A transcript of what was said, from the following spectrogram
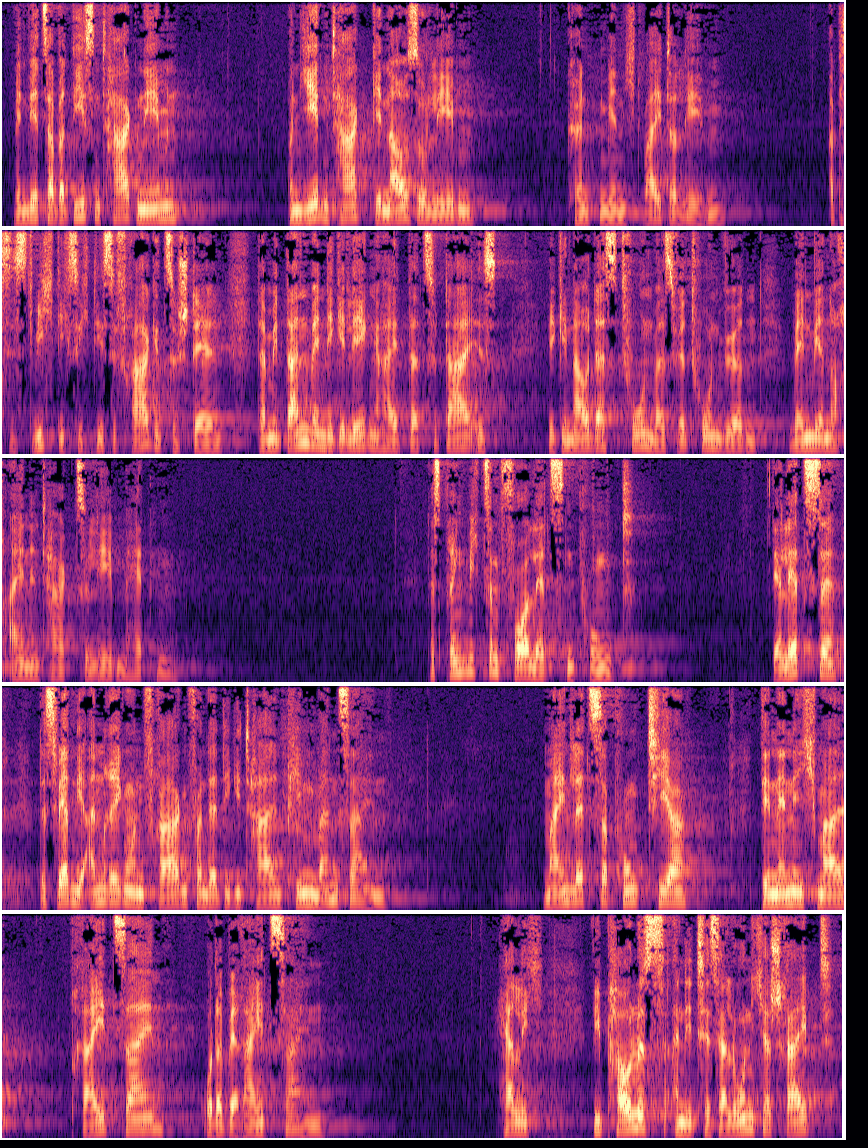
Wenn wir jetzt aber diesen Tag nehmen und jeden Tag genauso leben, könnten wir nicht weiterleben. Aber es ist wichtig, sich diese Frage zu stellen, damit dann, wenn die Gelegenheit dazu da ist, wir genau das tun, was wir tun würden, wenn wir noch einen Tag zu leben hätten. Das bringt mich zum vorletzten Punkt. Der letzte, das werden die Anregungen und Fragen von der digitalen Pinnwand sein. Mein letzter Punkt hier, den nenne ich mal breit sein oder bereit sein. Herrlich, wie Paulus an die Thessalonicher schreibt,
